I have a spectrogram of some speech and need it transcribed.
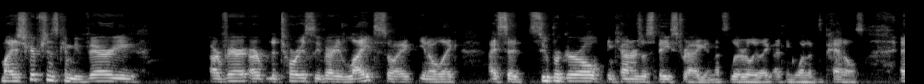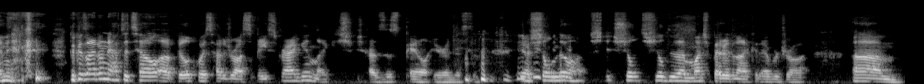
My descriptions can be very are very are notoriously very light. So I you know like I said, Supergirl encounters a space dragon. That's literally like I think one of the panels, and then because I don't have to tell uh, Bilquis how to draw a space dragon, like she has this panel here and this, you know, she'll know she- she'll she'll do that much better than I could ever draw. Um,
